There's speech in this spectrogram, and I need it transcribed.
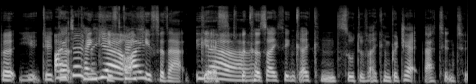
But you did that. Thank yeah, you, thank I- you for that gift yeah. because I think I can sort of I can project that into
